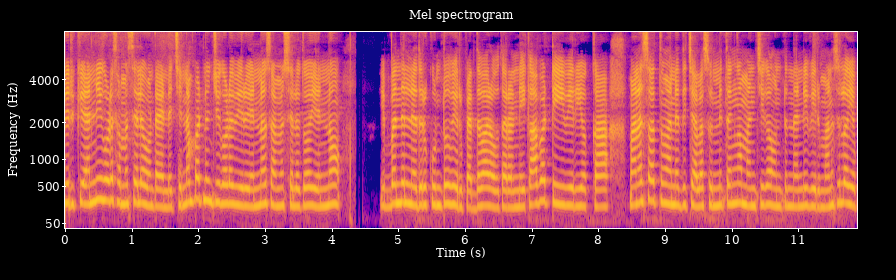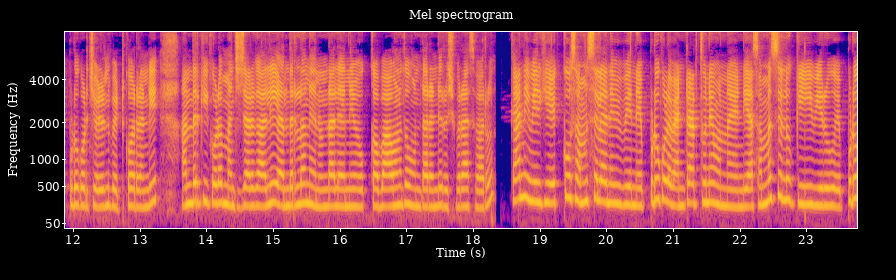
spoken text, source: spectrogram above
వీరికి అన్నీ కూడా సమస్యలే ఉంటాయండి. చిన్నప్పటి నుంచి కూడా వీరు ఎన్నో సమస్యలతో ఎన్నో ఇబ్బందులను ఎదుర్కొంటూ వీరు పెద్దవారు అవుతారండి కాబట్టి వీరి యొక్క మనస్తత్వం అనేది చాలా సున్నితంగా మంచిగా ఉంటుందండి. వీరి మనసులో ఎప్పుడు కూడా చెడుని పెట్టుకోరండి. అందరికీ కూడా మంచి జరగాలి. అందరిలో నేను ఉండాలి అనే ఒక్క భావనతో ఉంటారండి వృషభరాశి వారు. కానీ వీరికి ఎక్కువ సమస్యలు అనేవి వీరిని ఎప్పుడూ కూడా వెంటాడుతూనే ఉన్నాయండి. ఆ సమస్యలకి వీరు ఎప్పుడూ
